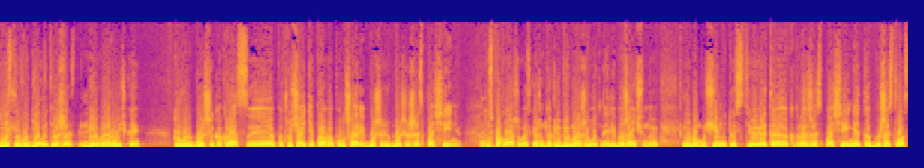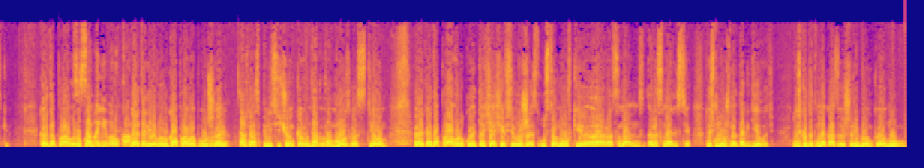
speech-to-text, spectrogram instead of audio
Если вы делаете жест левой ручкой, то вы больше как раз э, подключаете правое полушарие, больше, больше жест поощрения. То есть поглаживать, скажем так, любимое животное, либо женщину, либо мужчину, то есть э, это как раз жест поощрения, это жест ласки. Когда правая Это рука... самая левая рука. Да, это левая рука, правое полушарие. Мгм. То Так. есть у нас пересеченка Так, так. мозга с телом. Э, Когда правой рукой, это чаще всего жест установки э, рациональ- рациональности. То есть нужно так делать. То есть когда ты наказываешь ребенка, ну,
